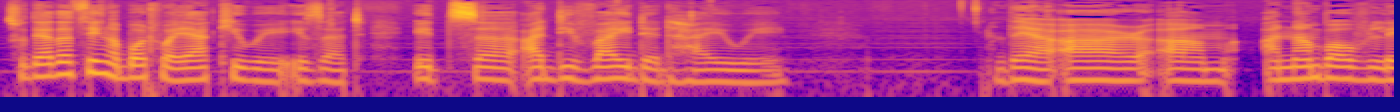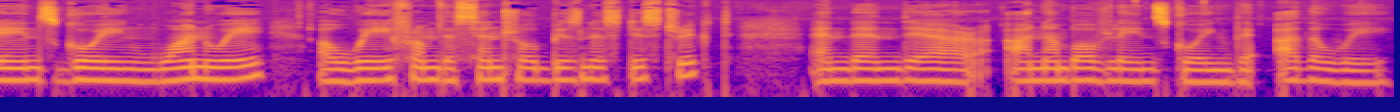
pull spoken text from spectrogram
so the other thing about Waiyaki Way is that it's uh, a divided highway. There are um, a number of lanes going one way away from the central business district, and then there are a number of lanes going the other way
